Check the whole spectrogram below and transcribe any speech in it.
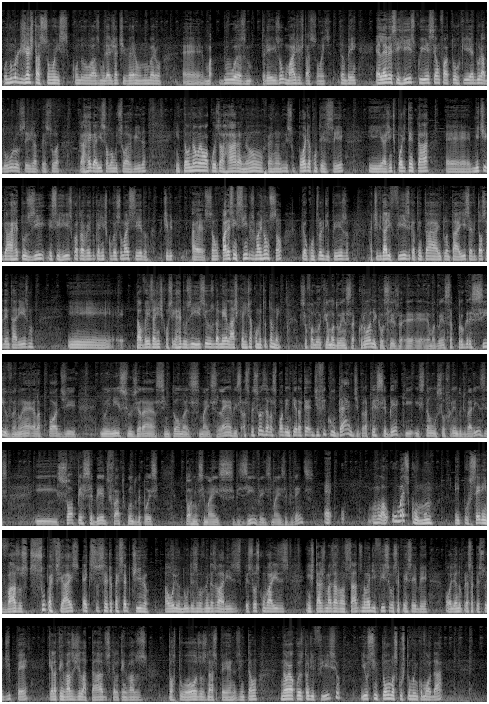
O número de gestações, quando as mulheres já tiveram um número é, duas, três ou mais gestações, também eleva esse risco e esse é um fator que é duradouro, ou seja, a pessoa carrega isso ao longo de sua vida. Então não é uma coisa rara, não, Fernando. Isso pode acontecer e a gente pode tentar é, mitigar, reduzir esse risco através do que a gente conversou mais cedo. Ativi é, são, parecem simples, mas não são, que é o controle de peso, atividade física, tentar implantar isso, evitar o sedentarismo. E talvez a gente consiga reduzir isso e o uso da meia elástica que a gente já comentou também. O senhor falou que é uma doença crônica, ou seja, é, é, é uma doença progressiva, não é? Ela pode no início gerar sintomas mais leves, as pessoas elas podem ter até dificuldade para perceber que estão sofrendo de varizes e só perceber de fato quando depois tornam-se mais visíveis, mais evidentes? É, vamos lá, o mais comum e por serem vasos superficiais é que isso seja perceptível a olho nu, desenvolvimento das varizes. Pessoas com varizes em estágios mais avançados, não é difícil você perceber olhando para essa pessoa de pé que ela tem vasos dilatados, que ela tem vasos tortuosos nas pernas. Então, não é uma coisa tão difícil e os sintomas costumam incomodar.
